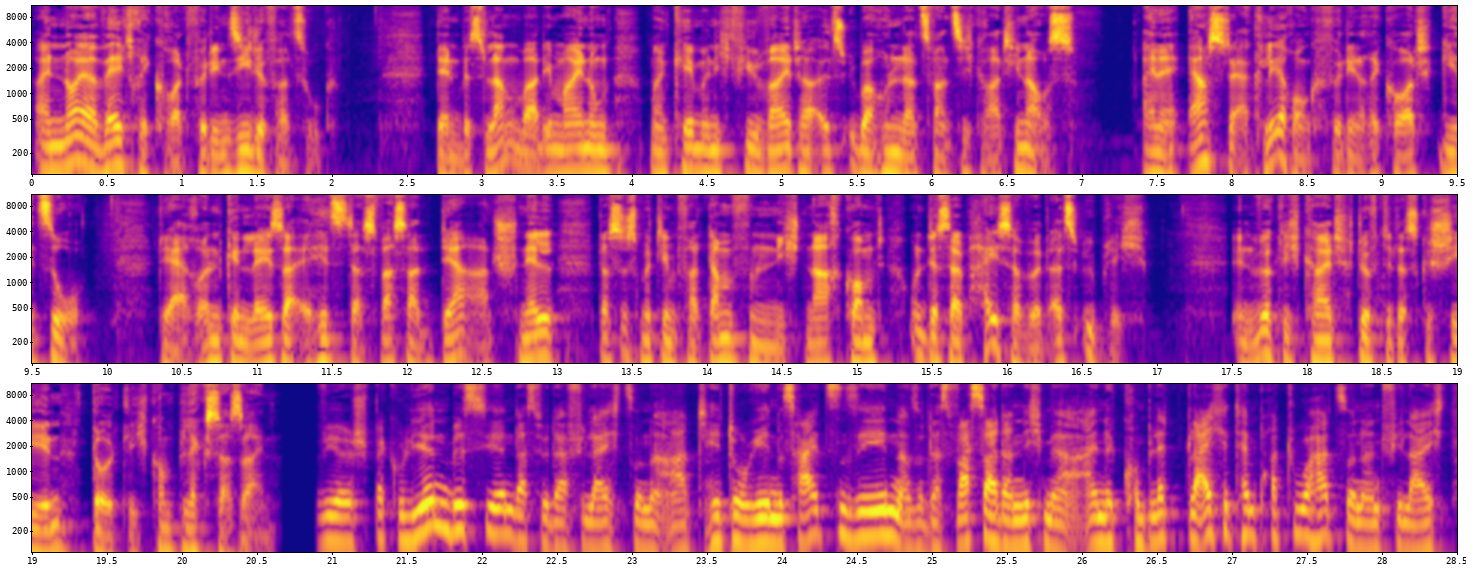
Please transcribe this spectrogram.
ein neuer Weltrekord für den Siedeverzug. Denn bislang war die Meinung, man käme nicht viel weiter als über 120 Grad hinaus. Eine erste Erklärung für den Rekord geht so. Der Röntgenlaser erhitzt das Wasser derart schnell, dass es mit dem Verdampfen nicht nachkommt und deshalb heißer wird als üblich. In Wirklichkeit dürfte das Geschehen deutlich komplexer sein. Wir spekulieren ein bisschen, dass wir da vielleicht so eine Art heterogenes Heizen sehen, also das Wasser dann nicht mehr eine komplett gleiche Temperatur hat, sondern vielleicht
